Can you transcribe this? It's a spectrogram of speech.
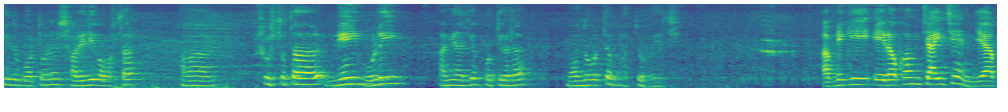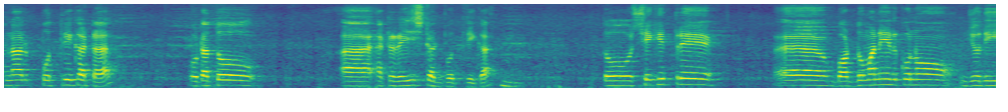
কিন্তু বর্তমানে শারীরিক অবস্থার আমার সুস্থতা নেই বলেই আমি আজকে পত্রিকাটা বন্ধ করতে বাধ্য হয়েছি আপনি কি এরকম চাইছেন যে আপনার পত্রিকাটা ওটা তো একটা রেজিস্টার্ড পত্রিকা। তো সেক্ষেত্রে বর্ধমানের কোনো যদি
